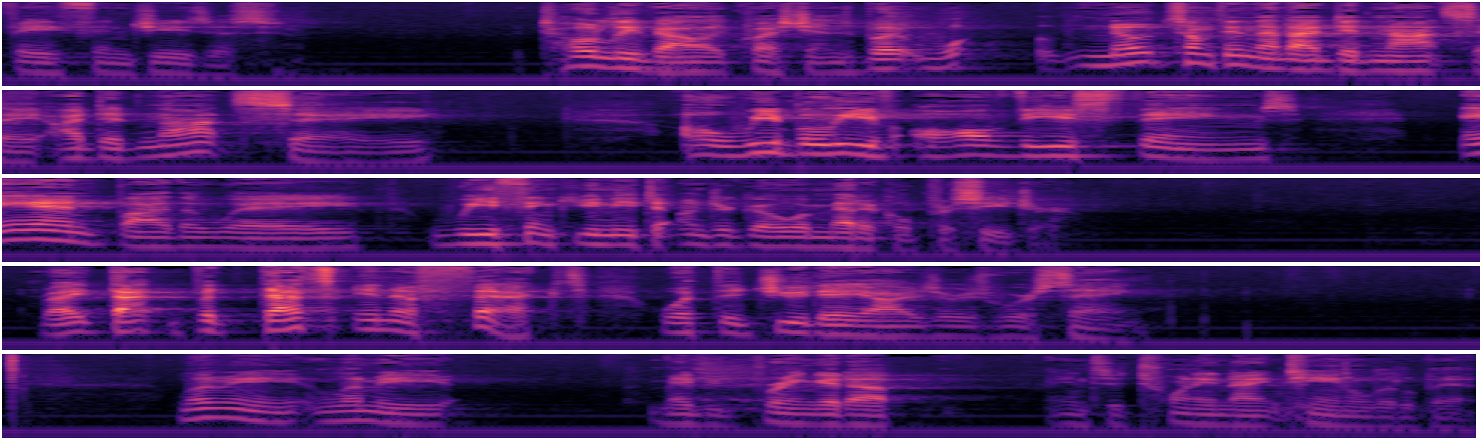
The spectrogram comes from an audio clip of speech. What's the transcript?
faith in Jesus? Totally valid questions. But w- note something that I did not say. I did not say, oh, we believe all these things and, by the way, we think you need to undergo a medical procedure. Right? That, but that's in effect what the Judaizers were saying. Let me, let me maybe bring it up into 2019 a little bit,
